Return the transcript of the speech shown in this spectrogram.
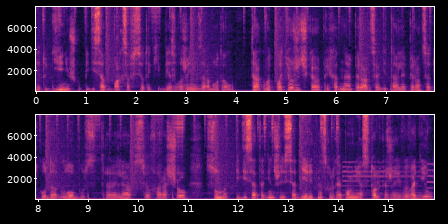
эту денежку, 50 баксов все-таки без вложений заработал. Так, вот платежечка, приходная операция, детали операции, откуда, глобус, траля, все хорошо. Сумма 51.69, насколько я помню, я столько же и выводил.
